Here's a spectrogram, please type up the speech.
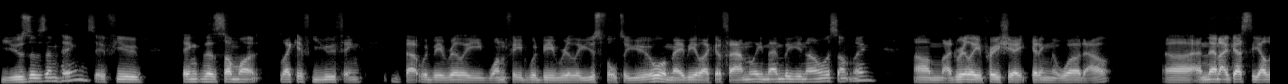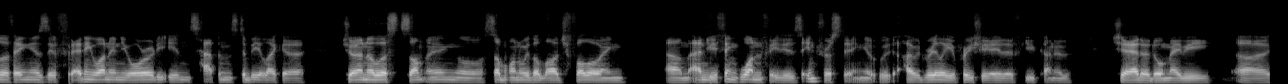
users and things. If you think there's somewhat like if you think that would be really one feed would be really useful to you, or maybe like a family member you know or something, um, I'd really appreciate getting the word out. Uh, and then I guess the other thing is if anyone in your audience happens to be like a journalist, something, or someone with a large following, um, and you think one feed is interesting, it would I would really appreciate if you kind of shared it or maybe uh,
